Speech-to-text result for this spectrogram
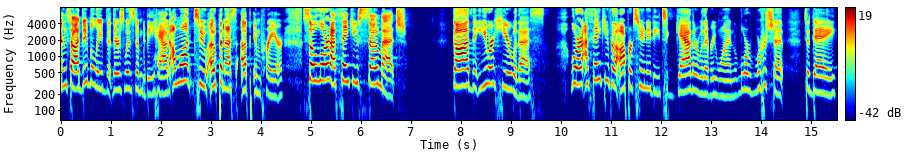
And so I do believe that there's wisdom to be had. I want to open us up in prayer. So, Lord, I thank you so much, God, that you are here with us. Lord, I thank you for the opportunity to gather with everyone. Lord, worship today,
